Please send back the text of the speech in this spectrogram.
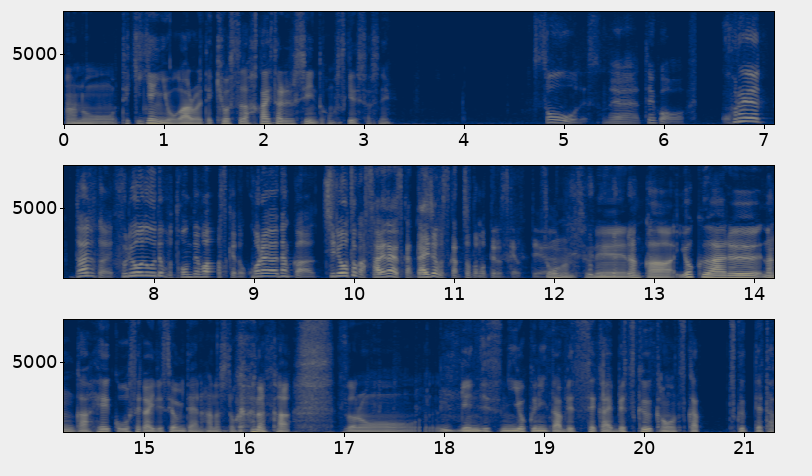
あの敵原用が現れて教室が破壊されるシーンとかも好きでしたしねそうですね。ていうか、これ、大丈夫かね？不良の腕も飛んでますけど、これなんか治療とかされないですか？大丈夫ですか？ちょっと思ってるんですけどって。そうなんですよね。なんかよくあるなんか平行世界ですよみたいな話とか なんかその現実によく似た別世界別空間を使っ作って戦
